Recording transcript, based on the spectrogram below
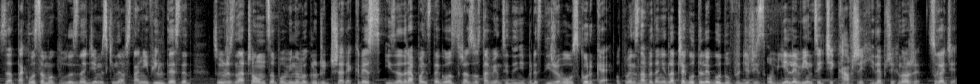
za taką samą kwotę znajdziemy skina w stanie Field Tested, co już znacząco powinno wykluczyć szereg rys i zadrapań z tego ostrza zostawiając jedynie prestiżową skórkę. Odpowiedząc na pytanie dlaczego tyle gutów, przecież jest o wiele więcej ciekawszych i lepszych noży. Słuchajcie,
